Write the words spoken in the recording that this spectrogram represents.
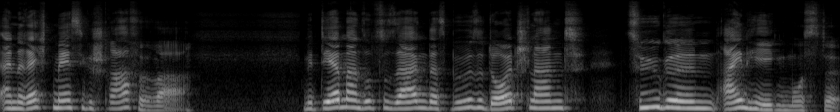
eine rechtmäßige Strafe war, mit der man sozusagen das böse Deutschland zügeln, einhegen musste.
